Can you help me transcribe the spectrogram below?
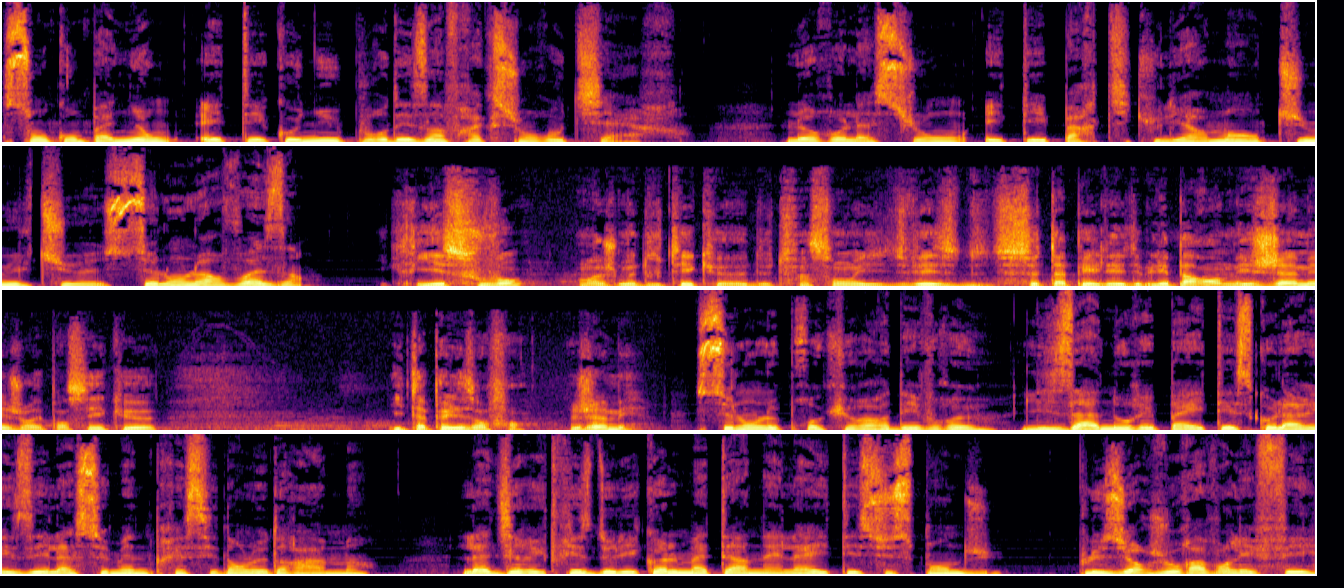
Son compagnon était connu pour des infractions routières. Leur relation était particulièrement tumultueuse selon leurs voisins. Ils criaient souvent, moi, je me doutais que de toute façon, ils devaient se taper les, parents, mais jamais j'aurais pensé qu'ils tapaient les enfants. Jamais. Selon le procureur d'Evreux, Lisa n'aurait pas été scolarisée la semaine précédant le drame. La directrice de l'école maternelle a été suspendue. Plusieurs jours avant les faits,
